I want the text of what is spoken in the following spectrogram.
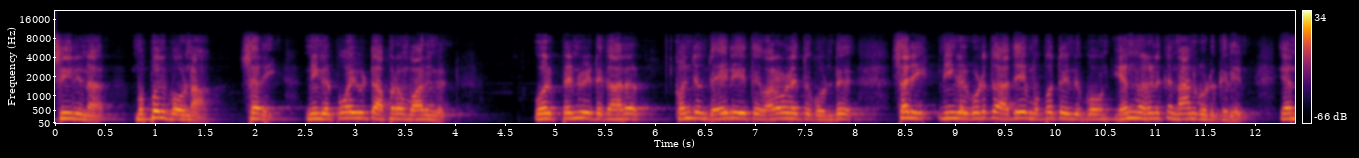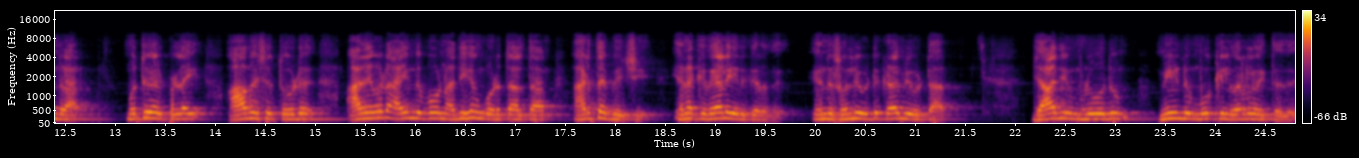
சீறினார். முப்பது பவுனா? சரி நீங்கள் போய்விட்டு அப்புறம் வாருங்கள். ஒரு பெண் வீட்டுக்காரர் கொஞ்சம் தைரியத்தை வரவழைத்து கொண்டு சரி நீங்கள் கொடுத்த அதே முப்பத்தைந்து பவுன் என் மகனுக்கு நான் கொடுக்கிறேன் என்றார். முத்துவேல் பிள்ளை ஆவேசத்தோடு அதை விட ஐந்து பவுன் அதிகம் கொடுத்தால்தான் அடுத்த பேச்சு. எனக்கு வேலை இருக்கிறது என்று சொல்லிவிட்டு கிளம்பி விட்டார் ஜாதி முழுவதும் மீண்டும் மூக்கில் விரல் வைத்தது.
